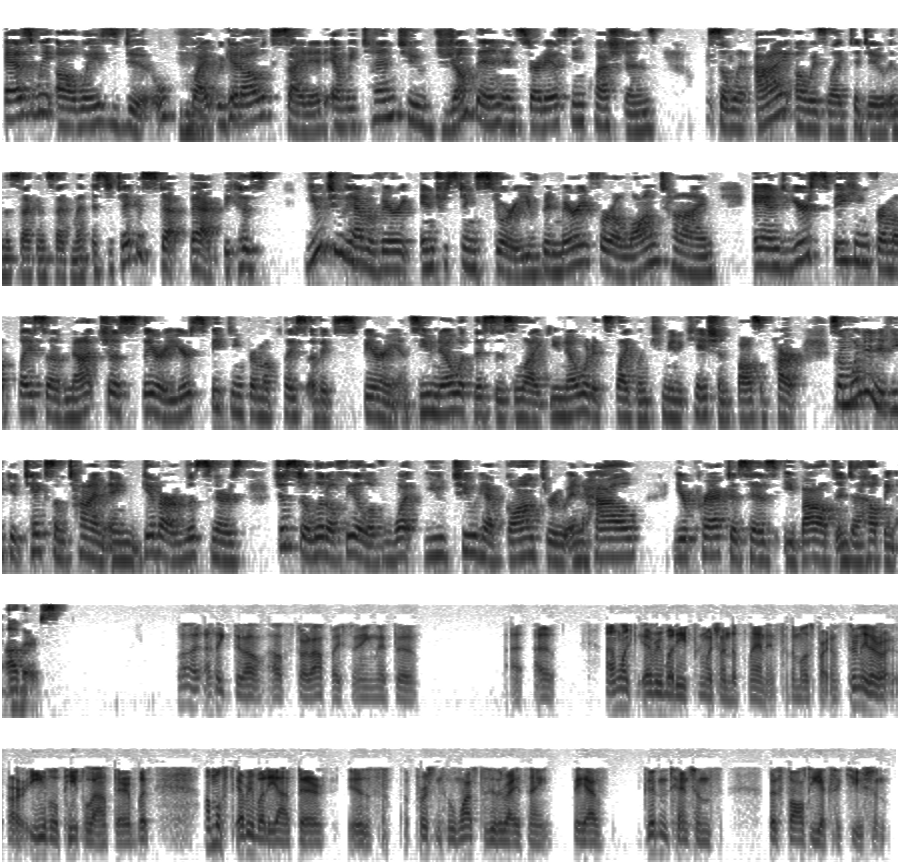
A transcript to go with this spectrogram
as we always do, mm-hmm. right? We get all excited and we tend to jump in and start asking questions. So what I always like to do in the second segment is to take a step back because you two have a very interesting story. You've been married for a long time and you're speaking from a place of not just theory, you're speaking from a place of experience. You know what this is like. You know what it's like when communication falls apart. So I'm wondering if you could take some time and give our listeners just a little feel of what you two have gone through and how your practice has evolved into helping others. Well, I think that I'll, I'll start off by saying that uh, I, I I'm like everybody pretty much on the planet for the most part. And certainly there are, are evil people out there, but almost everybody out there is a person who wants to do the right thing. They have good intentions, but faulty execution.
